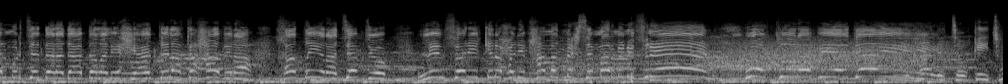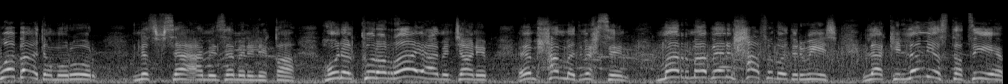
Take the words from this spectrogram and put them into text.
المرتدة لدى عبد الله اليحيى انطلاقة حاضرة. خطيرة تبدو للفريق الأحدي محمد محسن مر من اثنين. والكرة بيديه. هذا التوقيت وبعد مرور نصف ساعة من زمن اللقاء. هنا الكرة الرائعة من جانب محمد محسن. مر ما بين الحافظ ودرويش لكن لم يستطيع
